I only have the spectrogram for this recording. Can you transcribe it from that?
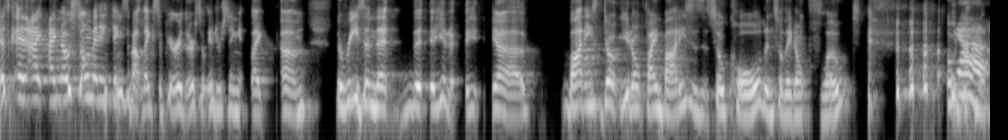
It's and I, I know so many things about Lake Superior that are so interesting. Like um, the reason that the you know uh, bodies don't you don't find bodies is it's so cold, and so they don't float. oh, yeah.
